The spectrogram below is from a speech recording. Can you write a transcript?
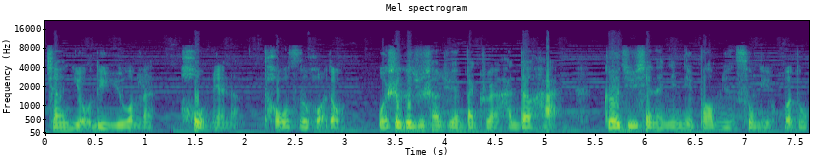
将有利于我们后面的投资活动。我是格局商学院班主任韩登海，格局现在年底报名送礼活动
